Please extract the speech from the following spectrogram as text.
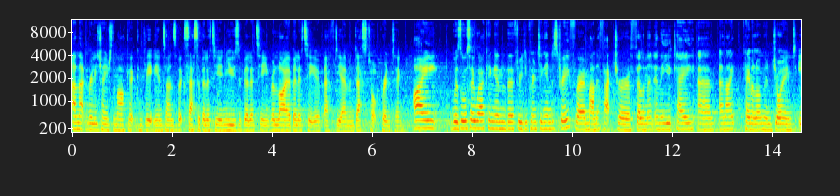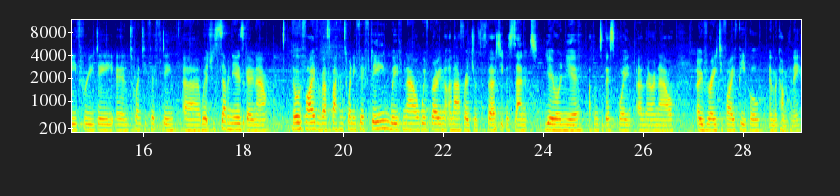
And that really changed the market completely in terms of accessibility and usability, reliability of FDM and desktop printing. I was also working in the 3D printing industry for a manufacturer of filament in the UK um, and I came along and joined E3D in 2015, uh, which is seven years ago now. There were five of us back in 2015. We've now we've grown at an average of 30% year on year up until this point, and there are now over 85 people in the company.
